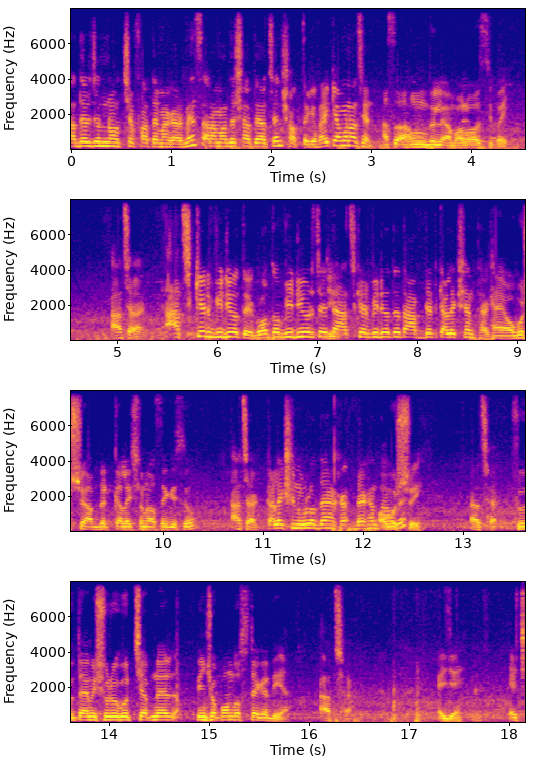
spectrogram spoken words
তাদের জন্য হচ্ছে ফাতেমা গার্মেন্টস। আর আমাদের সাথে আছেন সব থেকে ভাই কেমন আছেন? আচ্ছা আলহামদুলিল্লাহ ভালো আছি ভাই। আচ্ছা আজকের ভিডিওতে গত ভিডিওর চাইতে আজকের ভিডিওতে তো আপডেট কালেকশন থাকে। হ্যাঁ অবশ্যই আপডেট কালেকশন আছে কিছু। আচ্ছা কালেকশনগুলো দেখা দেখান অবশ্যই। আচ্ছা। শুরুতে আমি শুরু করছি আপনার তিনশো পঞ্চাশ টাকা দিয়ে। আচ্ছা। এই যে এইচ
